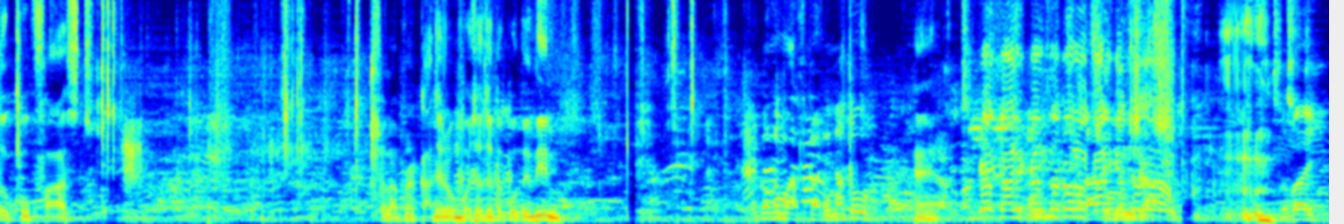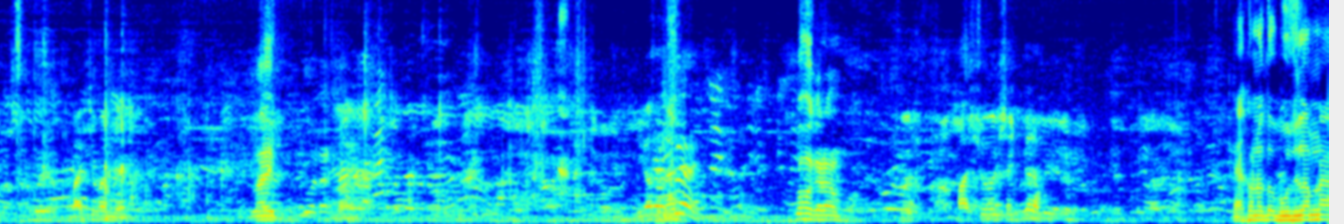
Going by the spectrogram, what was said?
তো খুব ফাস্ট চলো আপনার কাজের অভ্যাস আছে তো প্রতিদিন? মাছ কাটে না তো। হ্যাঁ। ভাই বাইশে পান যায় লাইভ ঠিক আছে? না গ্রাম। পাঁচশো ষাট গ্রাম। এখনও তো বুঝলাম না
